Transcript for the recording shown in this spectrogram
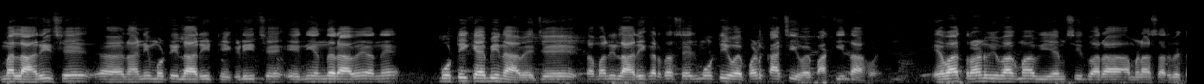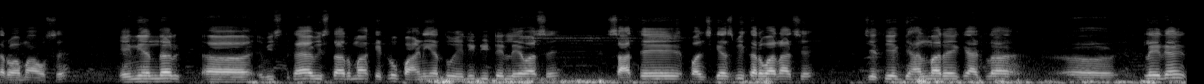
એમાં લારી છે નાની મોટી લારી, ઠેકડી છે, એની અંદર આવે અને મોટી કેબિન આવે, જે તમારી લારી કરતાં સહેજ મોટી હોય, પણ કાચી હોય, પાકી ના હોય. એવા ત્રણ વિભાગમાં વીએમસી દ્વારા હમણાં સર્વે કરવામાં આવશે. એની અંદર કયા વિસ્તારમાં કેટલું પાણી હતું એની ડિટેલ લેવાશે. સાથે પંચકેસ બી કરવાના છે. જેથી એક ધ્યાનમાં રહે કે આટલા એટલે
